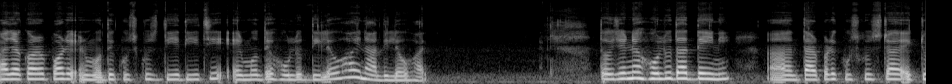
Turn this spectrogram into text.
ভাজা করার পর এর মধ্যে কুচকুচ দিয়ে দিয়েছি, এর মধ্যে হলুদ দিলেও হয়, না দিলেও হয়। তো ওই জন্য হলুদ আর দেইনি। তারপরে কুসকুসটা একটু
